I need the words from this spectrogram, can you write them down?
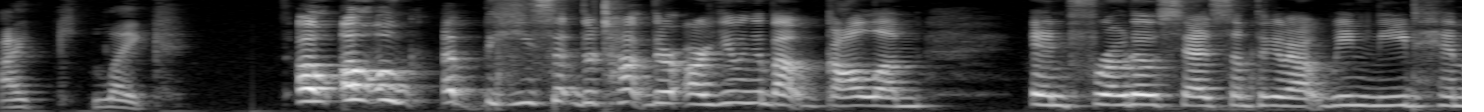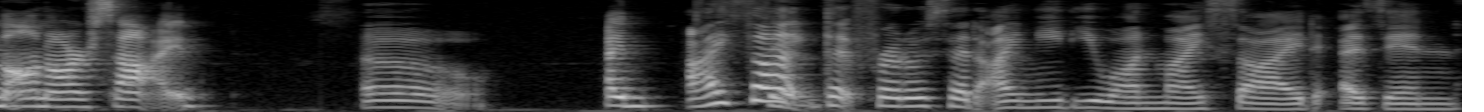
I like Oh, oh, oh! Uh, he said they're ta- they're arguing about Gollum, and Frodo says something about we need him on our side. oh I I thought think. that Frodo said, "I need you on my side," as in,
